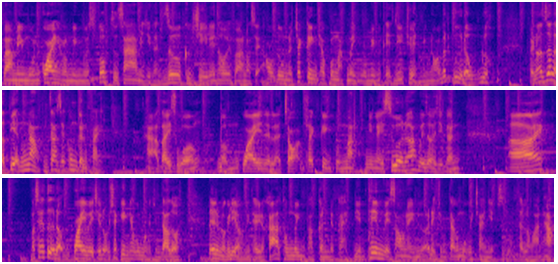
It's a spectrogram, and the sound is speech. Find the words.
và mình muốn quay hoặc là mình muốn stop từ xa, mình chỉ cần dơ cử chỉ lên thôi và nó sẽ auto, nó tracking theo khuôn mặt mình và mình có thể di chuyển, mình nói bất cứ ở đâu cũng được. Phải nó rất là tiện lúc nào, chúng ta sẽ không cần phải hạ tay xuống, bấm quay rồi là chọn tracking khuôn mặt như ngày xưa nữa. Bây giờ chỉ cần, đấy nó sẽ tự động quay về chế độ tracking theo công bằng của chúng ta rồi. Đây là một cái điểm mà mình thấy nó khá là thông minh và cần được cải tiến thêm về sau này nữa để chúng ta có một cái trải nghiệm sử dụng thật là hoàn hảo.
